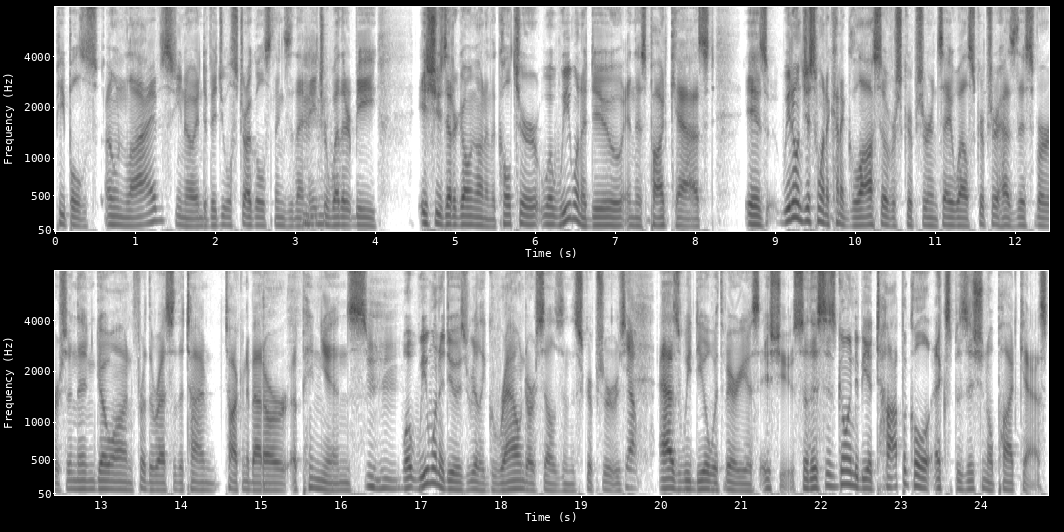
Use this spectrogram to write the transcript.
people's own lives, you know, individual struggles, things of that nature, whether it be issues that are going on in the culture. What we want to do in this podcast is we don't just want to kind of gloss over scripture and say, well, scripture has this verse and then go on for the rest of the time talking about our opinions. Mm-hmm. What we want to do is really ground ourselves in the scriptures Yep. as we deal with various issues. So this is going to be a topical expositional podcast,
